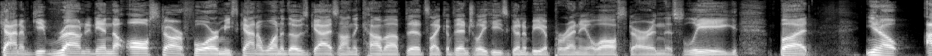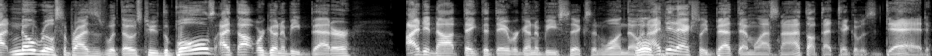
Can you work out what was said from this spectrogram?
kind of get rounded into all star form. He's kind of one of those guys on the come up that's like eventually he's going to be a perennial all star in this league. But, you know, uh, no real surprises with those two. The Bulls, I thought were going to be better. I did not think that they were going to be six and one though. And I did actually bet them last night. I thought that ticket was dead,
